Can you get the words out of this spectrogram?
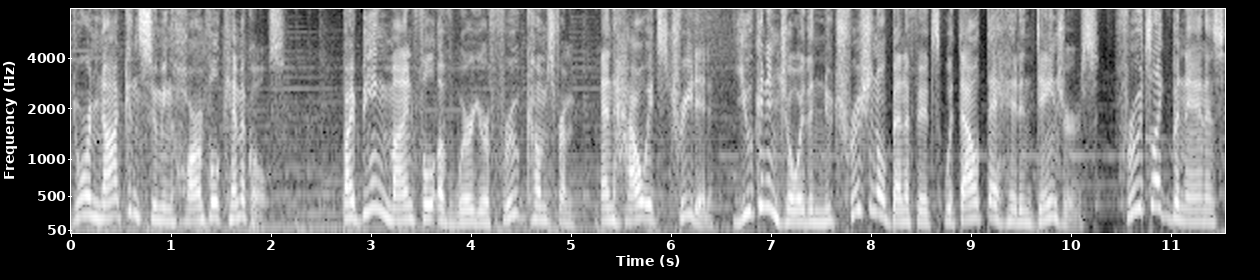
you're not consuming harmful chemicals. By being mindful of where your fruit comes from and how it's treated, you can enjoy the nutritional benefits without the hidden dangers. Fruits like bananas,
